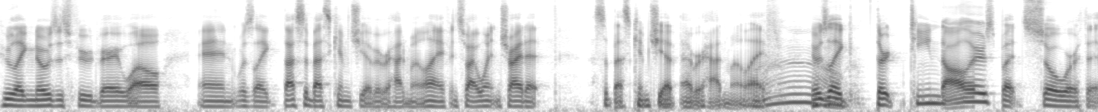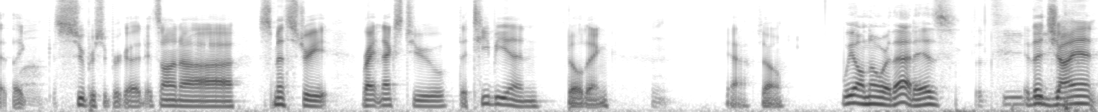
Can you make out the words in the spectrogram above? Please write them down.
who like knows his food very well, and was like, "That's the best kimchi I've ever had in my life." And so I went and tried it. That's the best kimchi I've ever had in my life. It was like thirteen dollars, but so worth it. Like super super good. It's on uh, Smith Street, right next to the TBN building. Yeah, so We all know where that is. The T- the giant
